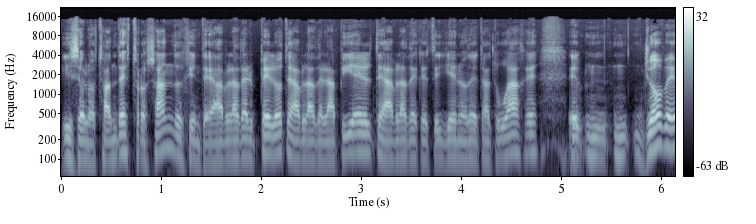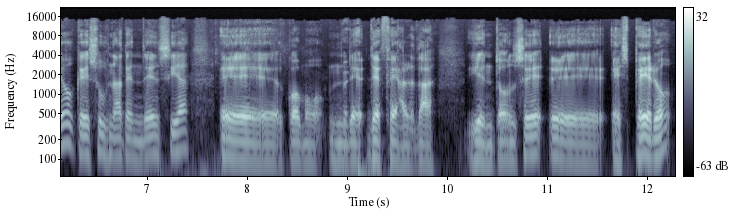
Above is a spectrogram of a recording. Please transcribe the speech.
y se lo están destrozando. Y quien te habla del pelo, te habla de la piel, te habla de que esté lleno de tatuajes. Eh, mm, mm, yo veo que eso es una tendencia eh, como de, de fealdad. Y entonces eh, espero,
